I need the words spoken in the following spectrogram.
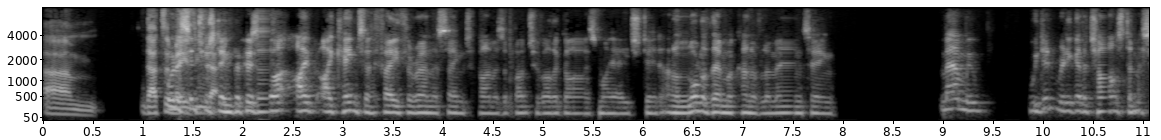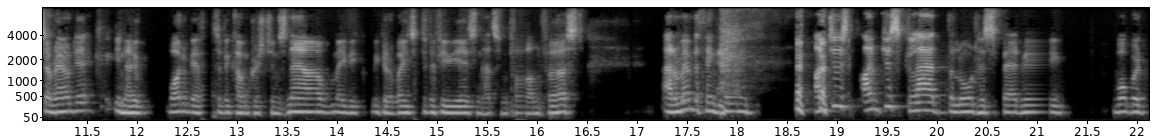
um, that's amazing. Well, it's interesting that- because I, I came to faith around the same time as a bunch of other guys my age did, and a lot of them were kind of lamenting, "Man, we we didn't really get a chance to mess around yet. You know, why do we have to become Christians now? Maybe we could have waited a few years and had some fun first. And I remember thinking, I'm just I'm just glad the Lord has spared me what would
